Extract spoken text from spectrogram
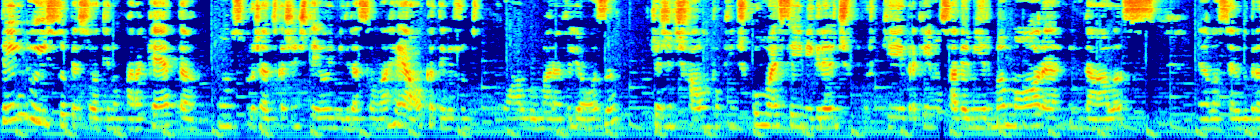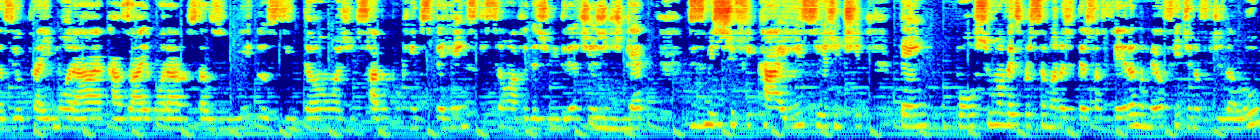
Tendo isso, a pessoa que não para quieta, um dos projetos que a gente tem é o Imigração na Real, que eu tenho junto com a Lu maravilhosa, que a gente fala um pouquinho de como é ser imigrante, porque, para quem não sabe, a minha irmã mora em Dallas, ela saiu do Brasil para ir morar, casar e morar nos Estados Unidos. Então a gente sabe um pouquinho dos perrengues que são a vida de imigrante. E a gente quer desmistificar isso e a gente tem um post uma vez por semana de terça-feira no meu feed e no feed da Lu.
